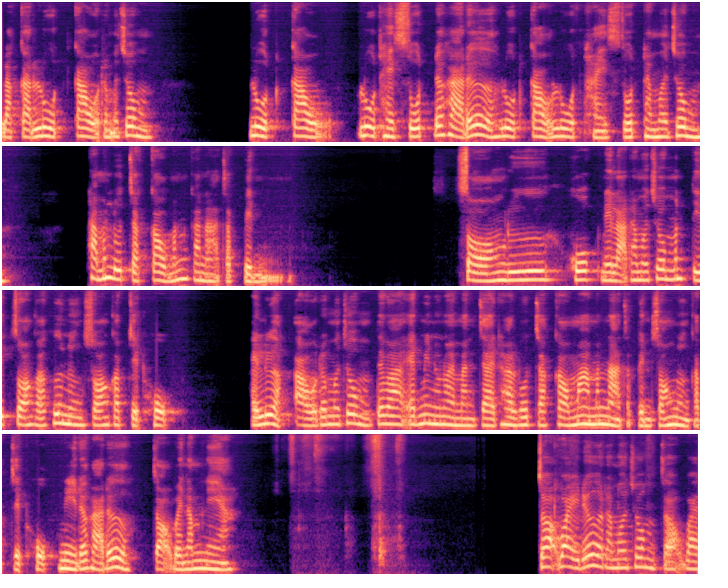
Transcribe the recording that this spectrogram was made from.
หลักการหลูดเก่าท่านผู้ชมหลูดเก่าหลูดให้สุดเด้อค่ะ เด้อหลูดเก่าหลูดให้สุดท่านผู้ชม ถ้ามันหลุดจากเก่ามันก็น่าจะเป็นสองหรือหกนี่แหละท่านผู้ชมมันติดสองก็คือหนึ่งสองกับเจ็ดหก ให้เลือกเอาท่านผู้ชมแต่ว่าแอดมินหน่อยมั่นใจถ้าหลุดจากเก่ามากมันน่าจะเป็นสองหนึ่งกับเจ็ดหกนี่เด้อค่ะเด้อเจาะไว้น้ำเนียเจาะไว้เด้อท่านผู้ชมเจาะไว้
